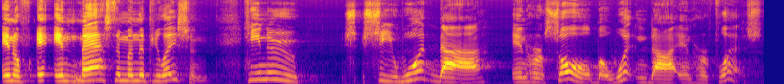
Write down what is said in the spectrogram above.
in, a, in masked and manipulation. He knew she would die in her soul, but wouldn't die in her flesh.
